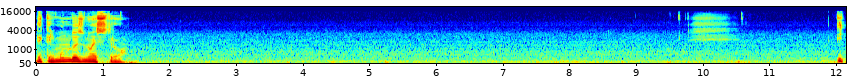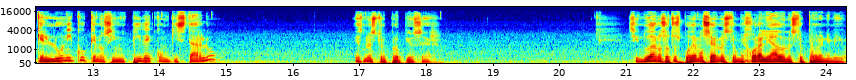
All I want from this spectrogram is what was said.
de que el mundo es nuestro. Y que el único que nos impide conquistarlo es nuestro propio ser. Sin duda nosotros podemos ser nuestro mejor aliado, nuestro peor enemigo.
